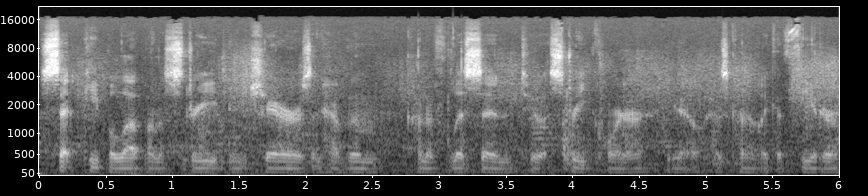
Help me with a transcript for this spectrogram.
set people up on a street in chairs and have them kind of listen to a street corner, you know, as kind of like a theater?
